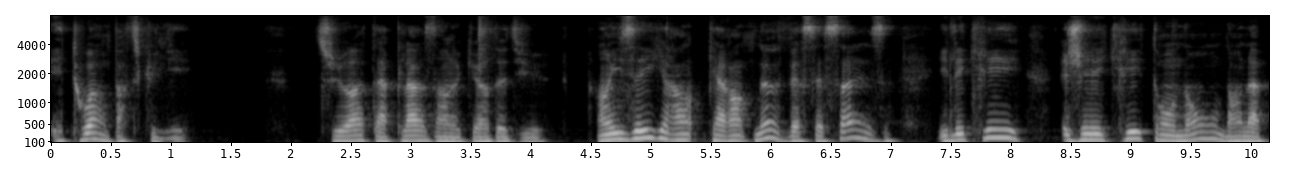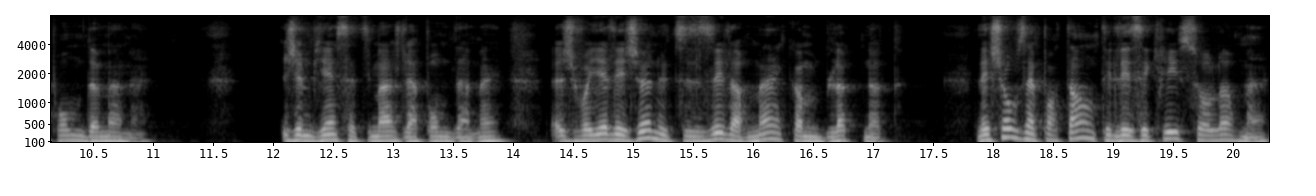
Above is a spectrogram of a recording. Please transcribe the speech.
et toi en particulier. Tu as ta place dans le cœur de Dieu. En Isaïe 49, verset 16, il écrit J'ai écrit ton nom dans la paume de ma main. J'aime bien cette image de la paume de la main. Je voyais les jeunes utiliser leurs mains comme bloc-notes. Les choses importantes, ils les écrivent sur leurs mains.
